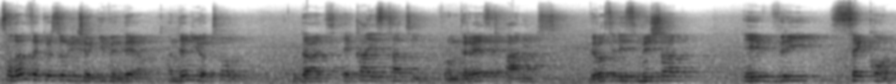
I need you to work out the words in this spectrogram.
So that's the question which you're given there. And then you're told that a car is starting from the rest and its velocity is measured every second.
